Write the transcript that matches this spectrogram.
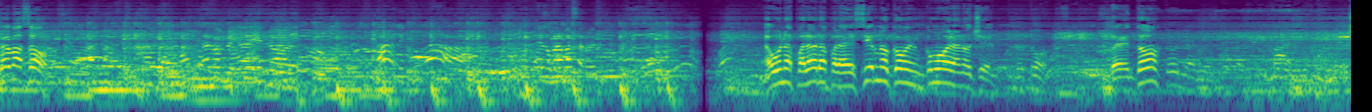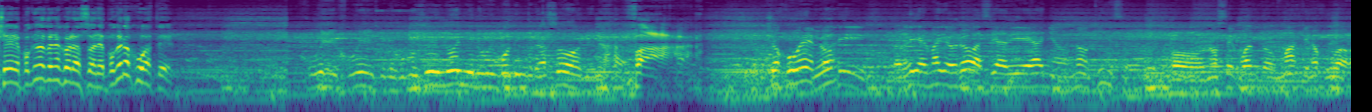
¿Qué pasó? Está complicadito. Comprar más cerveza. ¿Algunas palabras para decirnos cómo, cómo va la noche? ¿Reventó? Che, ¿por qué no tenés corazones? ¿Por qué no jugaste? Jugué, jugué, pero como soy el dueño no me ponen corazón ni nada. ¡Fa! Yo jugué, perdí. Perdí el Mario Bros. hacía 10 años, no, 15. O no sé cuántos más que no jugaba.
